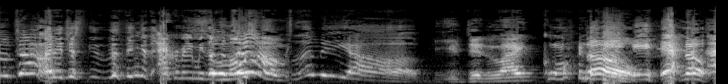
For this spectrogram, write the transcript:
Tom. And it just the thing that aggravated me so, the most. Tom, let me, uh, you didn't like quarantine? No, no.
